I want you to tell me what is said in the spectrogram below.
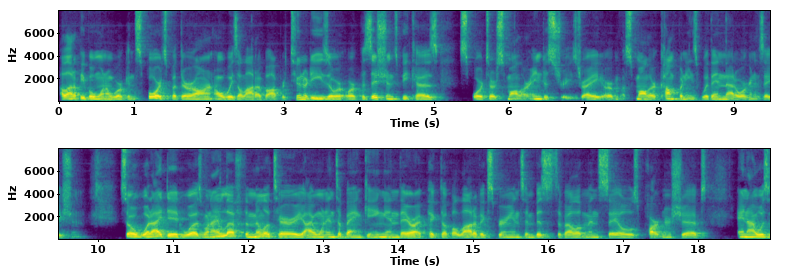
a lot of people want to work in sports, but there aren't always a lot of opportunities or, or positions because sports are smaller industries, right? Or smaller companies within that organization. So, what I did was when I left the military, I went into banking, and there I picked up a lot of experience in business development, sales, partnerships and I was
